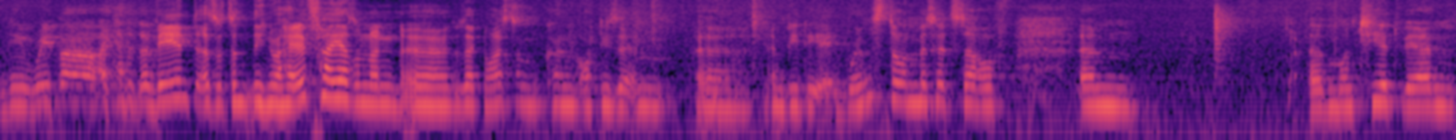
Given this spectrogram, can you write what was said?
die Reaper, ich hatte es erwähnt, also sind nicht nur Hellfire, sondern äh, seit neuestem können auch diese M, äh, MBDA Brimstone Missiles darauf ähm, äh, montiert werden.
